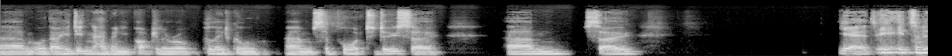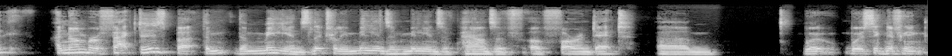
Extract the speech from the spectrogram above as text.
um, although he didn't have any popular or political um, support to do so. Um, so, yeah, it's, it's a, a, number of factors, but the, the millions, literally millions and millions of pounds of, of foreign debt um, were, were significant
